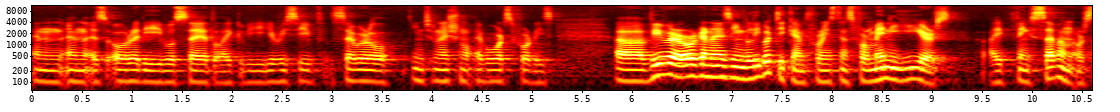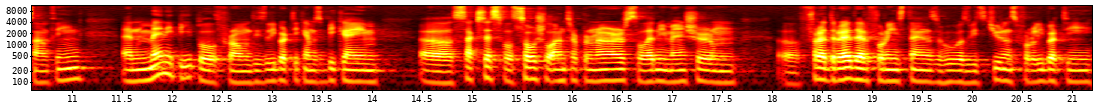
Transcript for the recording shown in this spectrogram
And, and as already was said, like we received several international awards for this. Uh, we were organizing Liberty Camp, for instance, for many years, I think seven or something, and many people from these Liberty Camps became uh, successful social entrepreneurs. Let me mention uh, Fred Roeder, for instance, who was with Students for Liberty,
